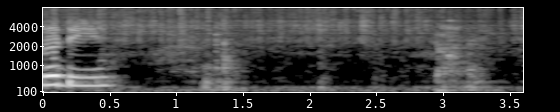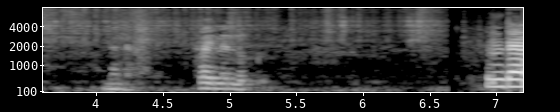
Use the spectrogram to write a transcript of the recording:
റെഡി. ഫൈനൽ ലുക്ക് എന്താ.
